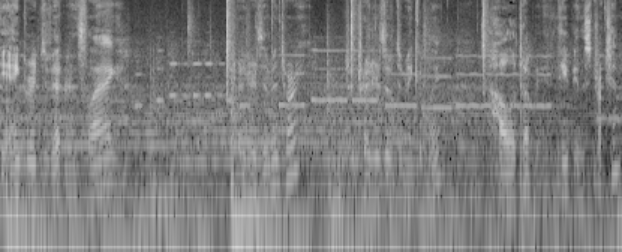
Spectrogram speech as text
The Anchorage Veterans Flag. Treasures Inventory. Treasures of Jamaica Plain. Holotape tape instructions.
